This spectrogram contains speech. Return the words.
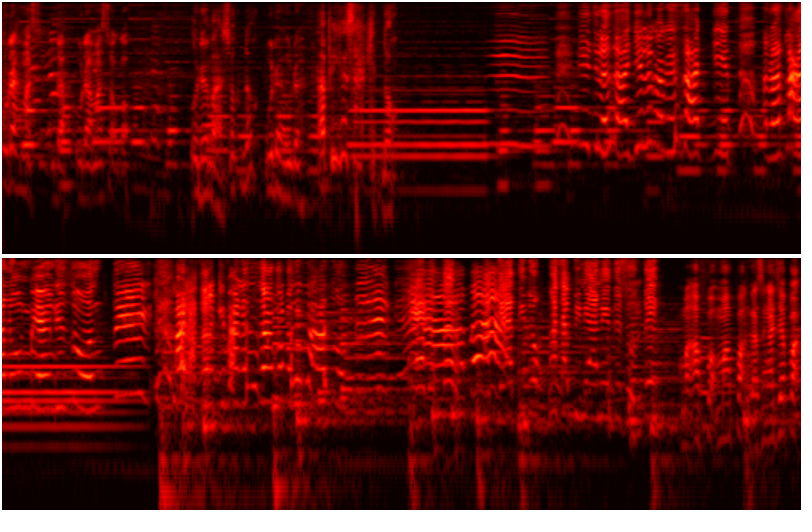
Udah mas, udah, udah masuk kok. Udah masuk, Dok. Udah, udah. Tapi nggak sakit, Dok. Ya jelas aja lu kagak sakit. Karena tangan Umi yang disuntik. Anak lu gimana sih jangan masa salah suntik? Eh dokter, hati-hati dok. Masa bini aneh itu suntik? Maaf pak, maaf pak, nggak sengaja pak.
